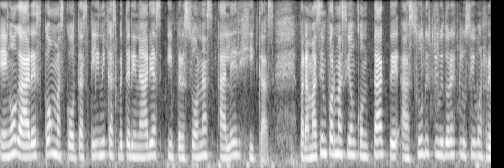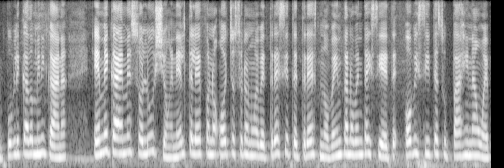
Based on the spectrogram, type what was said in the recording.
en hogares con mascotas, clínicas veterinarias y personas alérgicas. Para más información, contacte a su distribuidor exclusivo en República Dominicana, MKM Solution, en el teléfono 809-373-9097 o visite su página web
